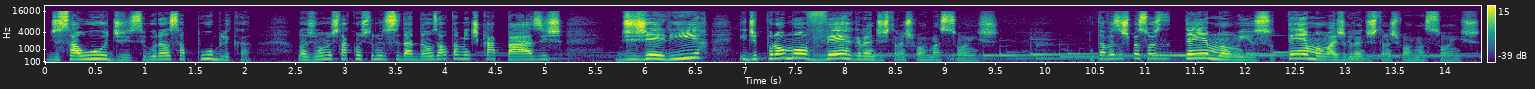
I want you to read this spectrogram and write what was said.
de saúde, segurança pública, nós vamos estar construindo cidadãos altamente capazes de gerir e de promover grandes transformações. E talvez as pessoas temam isso, temam as grandes transformações.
